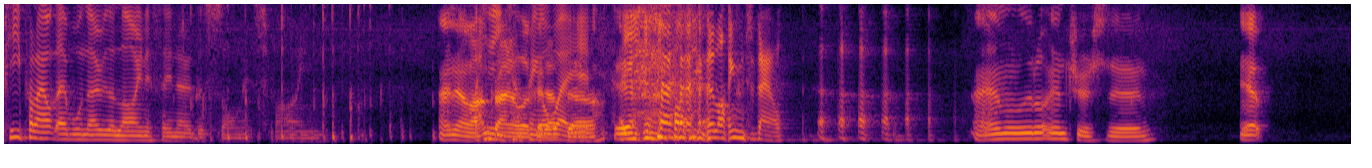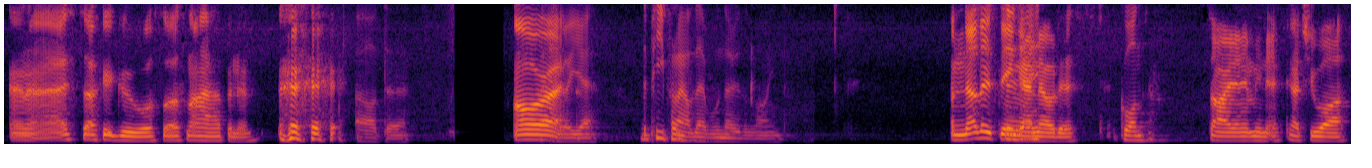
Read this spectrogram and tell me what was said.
People out there will know the line if they know the song. It's fine. I know. I'm trying to look it away? up though. Are are you finding the lines now? I'm a little interested. Yep. And I suck at Google, so that's not happening. Oh dear. All right. Anyway, yeah, the people out there will know the line. Another thing there I any- noticed. Go on. Sorry, I didn't mean to cut you off.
